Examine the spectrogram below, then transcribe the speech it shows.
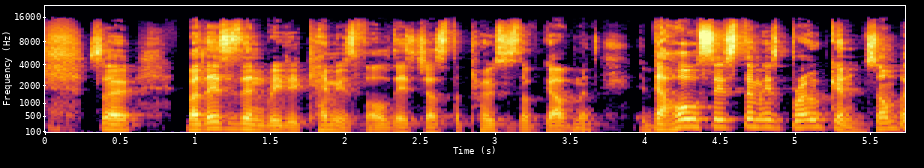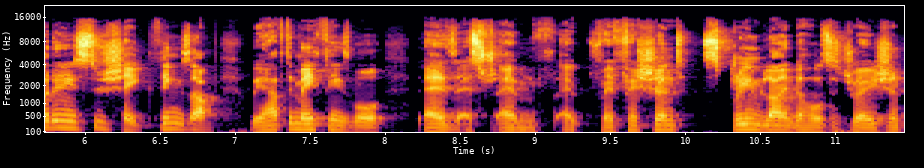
so, but this isn't really Kemi's fault. It's just the process of government. The whole system is broken. Somebody needs to shake things up. We have to make things more uh, um, efficient, streamline the whole situation.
